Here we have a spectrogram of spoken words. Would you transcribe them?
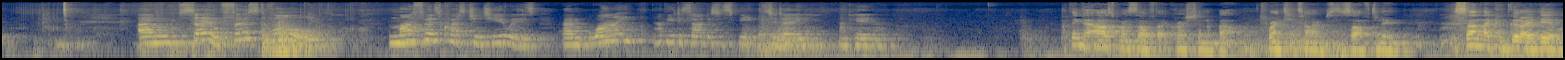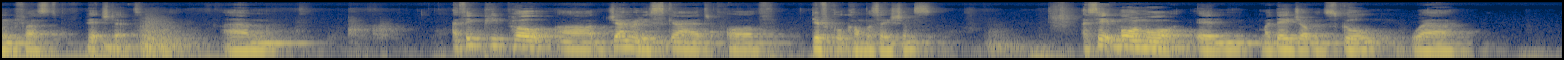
Um, so, first of all, my first question to you is, um, why have you decided to speak today and here? I think I asked myself that question about 20 times this afternoon. It sounded like a good idea when we first pitched it. Um, I think people are generally scared of difficult conversations. I see it more and more in my day job in school, where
